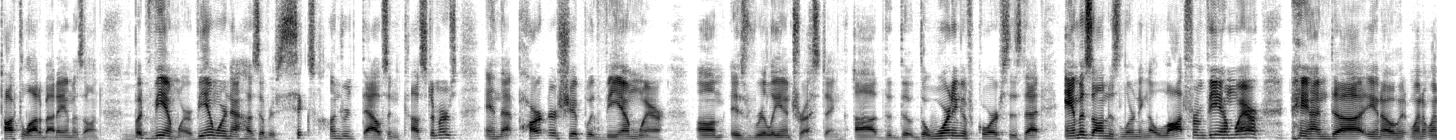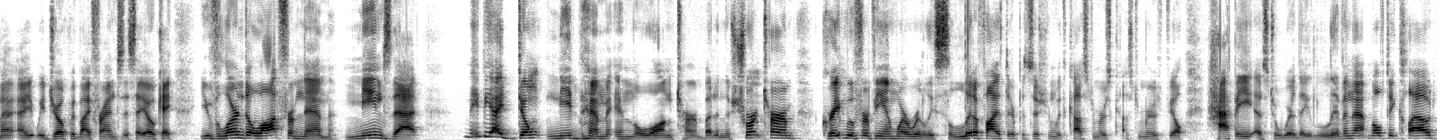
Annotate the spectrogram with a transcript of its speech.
talked a lot about Amazon, mm -hmm. but VMware. VMware now has over 600,000 customers, and that partnership with VMware um, is really interesting. Uh, the, the, the, warning, of course, is that Amazon is learning a lot from VMware, and uh, you know, when, when I, I, we joke with my friends to say, okay, you've learned a lot from them, means that maybe I don't need them in the long term. But in the short term, great move for VMware really solidifies their position with customers. Customers feel happy as to where they live in that multi-cloud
